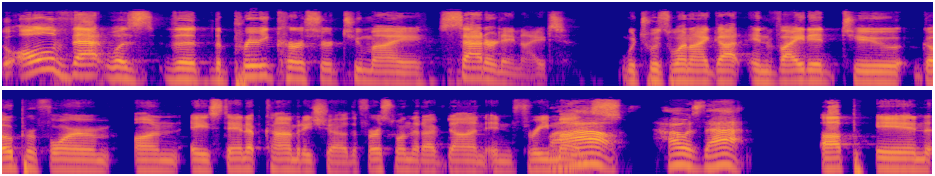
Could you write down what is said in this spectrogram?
So all of that was the the precursor to my Saturday night, which was when I got invited to go perform on a stand-up comedy show, the first one that I've done in 3 Wow. months. How is that? up in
